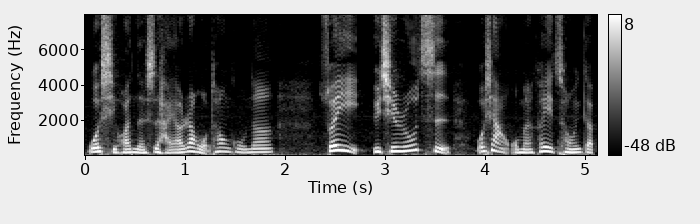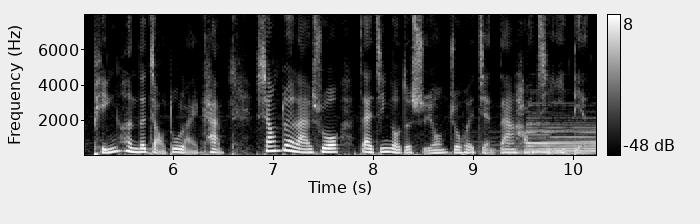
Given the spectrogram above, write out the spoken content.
我喜欢的事，还要让我痛苦呢？所以，与其如此，我想我们可以从一个平衡的角度来看，相对来说，在精油的使用就会简单好记一点。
